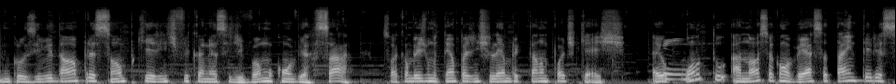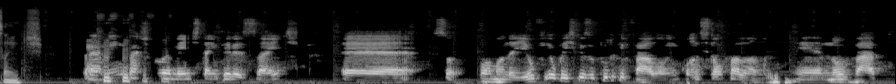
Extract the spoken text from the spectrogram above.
Inclusive dá uma pressão porque a gente fica nessa de vamos conversar, só que ao mesmo tempo a gente lembra que tá num podcast. Aí Sim. o quanto a nossa conversa tá interessante. Pra mim, particularmente, tá interessante. É, só formando aí, eu, eu pesquiso tudo que falam enquanto estão falando. É, novato,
